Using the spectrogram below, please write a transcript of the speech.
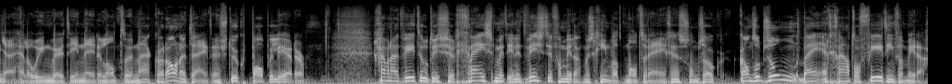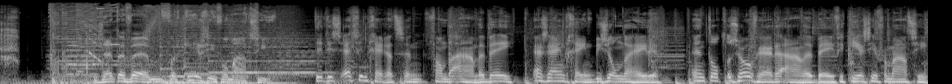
Ja, Halloween werd in Nederland eh, na coronatijd een stuk populairder. Gaan we naar het weer toe. Het is eh, grijs met in het westen vanmiddag misschien wat motregen. Soms ook kans op zon bij een graad of 14 vanmiddag. ZFM Verkeersinformatie. Dit is Edwin Gerritsen van de ANWB. Er zijn geen bijzonderheden. En tot zover de ANWB Verkeersinformatie.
